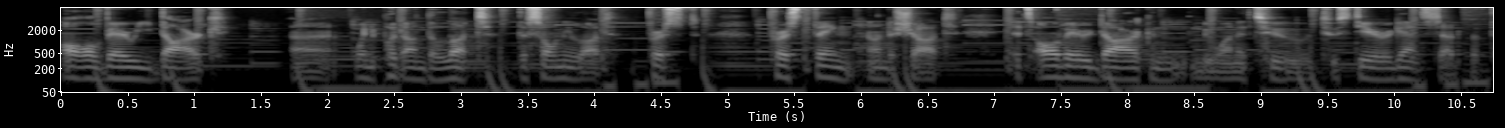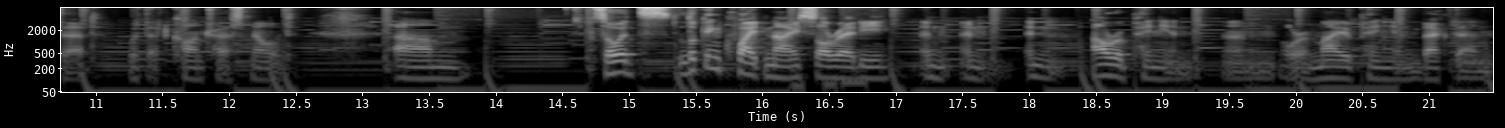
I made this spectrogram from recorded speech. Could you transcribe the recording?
all very dark uh, when you put on the LUT the Sony LUT first first thing on the shot it's all very dark and we wanted to to steer against that with that with that contrast node um, so it's looking quite nice already in, in, in our opinion um, or in my opinion back then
